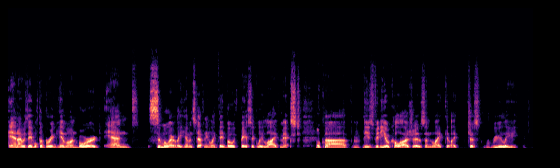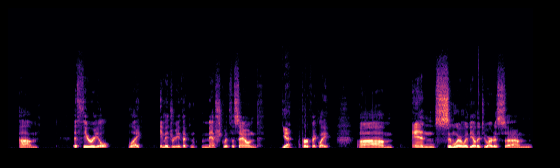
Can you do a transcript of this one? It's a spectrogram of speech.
and I was able to bring him on board. And similarly, him and Stephanie, like they both basically live mixed Oh, cool. uh, these video collages and like like just really um, ethereal like imagery that meshed with the sound yeah. perfectly. Um, and similarly, the other two artists, um,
